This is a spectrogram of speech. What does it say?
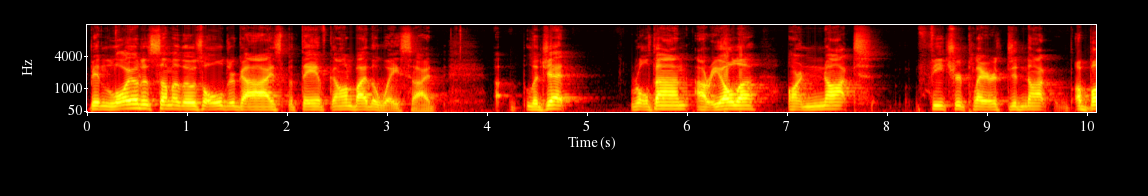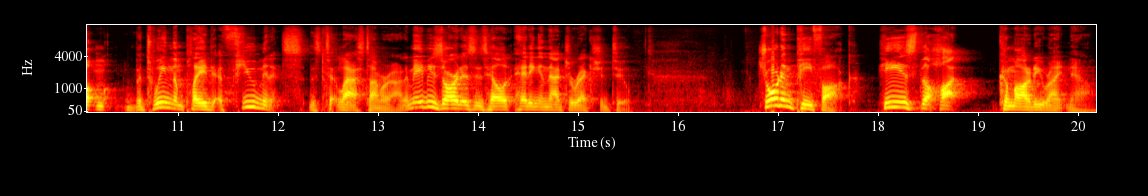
been loyal to some of those older guys, but they have gone by the wayside. Uh, Lletget, Roldan, Arriola are not featured players. Did not between them played a few minutes this last time around, and maybe Zardes is held, heading in that direction too. Jordan Pefok, he is the hot commodity right now.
